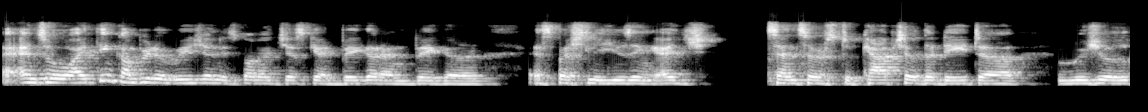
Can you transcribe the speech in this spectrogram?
and so I think computer vision is going to just get bigger and bigger, especially using edge sensors to capture the data, visual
